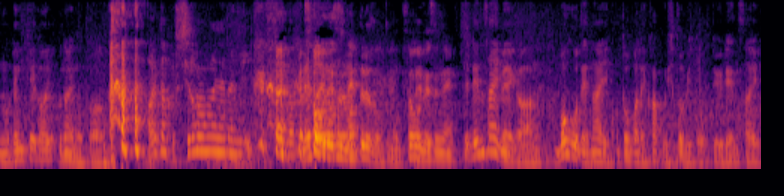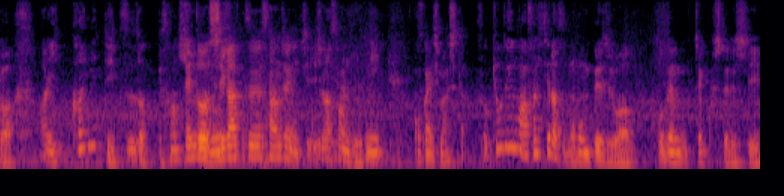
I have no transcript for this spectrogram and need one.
の連携が良くないのか。あれなんか知らない間に なんか連載が始まってるぞと思って。そうですね。で連載名が「母語でない言葉で書く人々」という連載があれ1回目っていつだっけ？3週間えっと4週4月30日。4月30に公開しました。そう基本的にも朝日テラスのホームページは当然チェックしてるし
